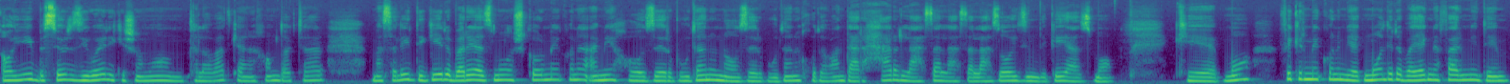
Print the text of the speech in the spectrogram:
آیه بسیار زیبایی که شما تلاوت کردن خانم دکتر مسئله دیگه رو برای از ما اشکار می‌کنه امی حاضر بودن و ناظر بودن خداوند در هر لحظه لحظه لحظه های زندگی از ما. که ما فکر می‌کنیم یک مالی رو به یک نفر میدیم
